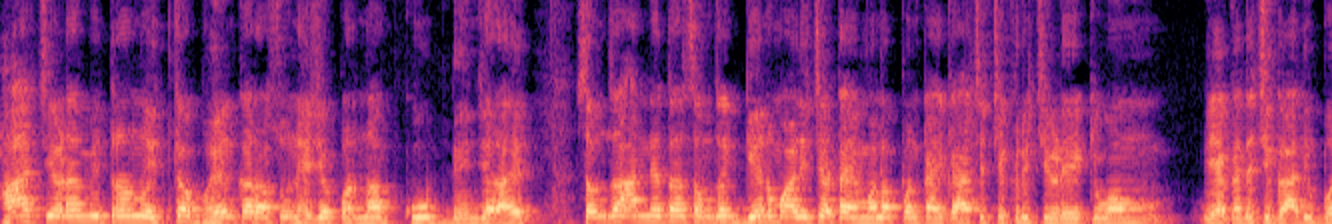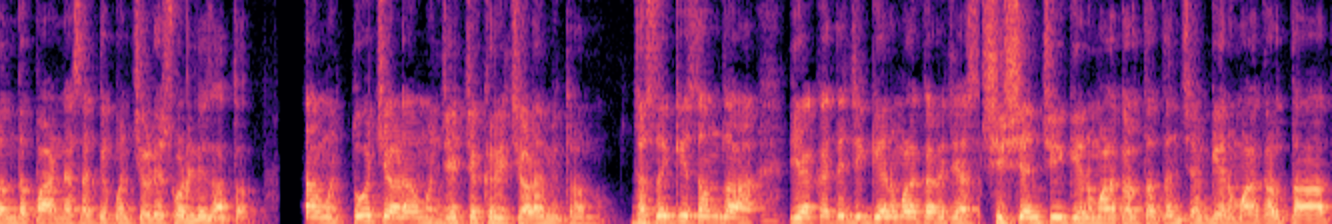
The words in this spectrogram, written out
हा चेडा मित्रांनो इतका भयंकर असून ह्याचे परिणाम खूप डेंजर आहेत. समजा अन्यथा समजा गेनमाळीच्या टायमाला पण काय काय असे चक्री चेडे किंवा एखाद्याची गादी बंद पाडण्यासाठी पण चेडे सोडले जातात. तो चेडा म्हणजे चक्री चेडा मित्रांनो. जसं की समजा एखाद्याची गेनमाळ करायची असते शिष्यांची गेनमाळ करतात त्यांच्या. गेनमाळ करतात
